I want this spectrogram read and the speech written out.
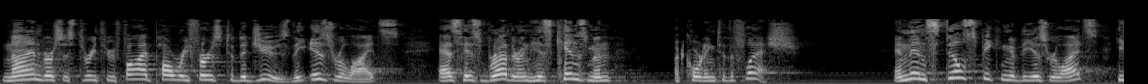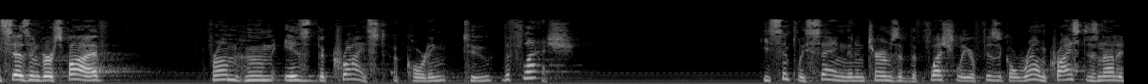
9 verses 3 through 5, Paul refers to the Jews, the Israelites, as his brethren, his kinsmen, according to the flesh. And then still speaking of the Israelites, he says in verse 5, from whom is the Christ according to the flesh. He's simply saying that in terms of the fleshly or physical realm, Christ is not a,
